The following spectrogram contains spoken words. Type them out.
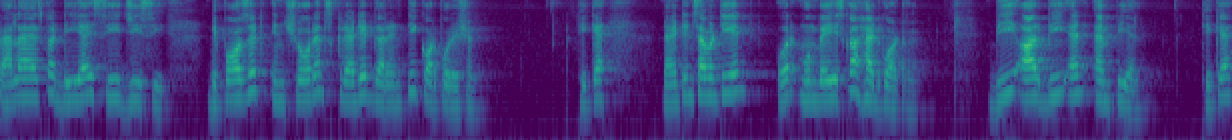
पहला है इसका D I C G C deposit insurance credit guarantee corporation ठीक है? 1978 और मुंबई इसका हेडक्वार्टर है। B R B N M P L ठीक है?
